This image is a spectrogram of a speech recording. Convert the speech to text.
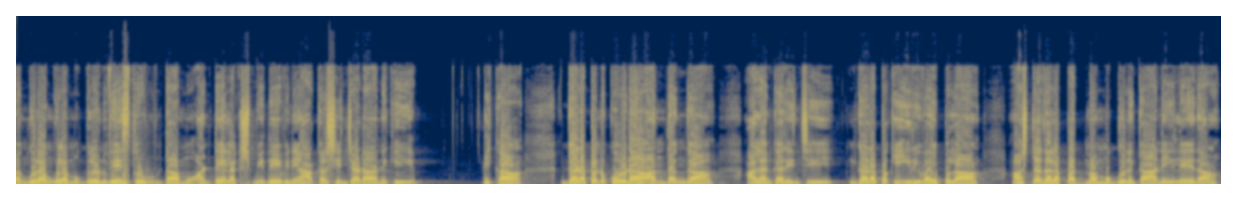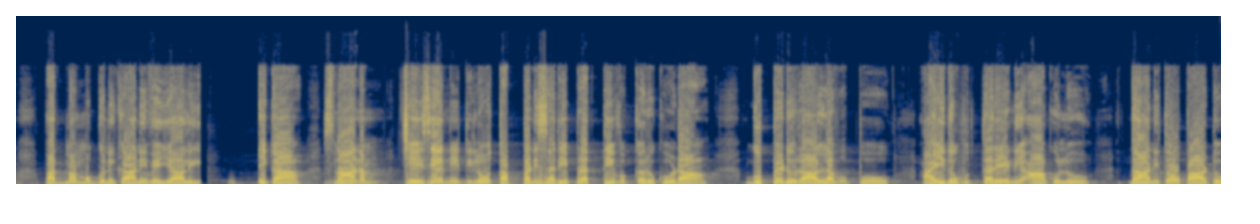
రంగురంగుల ముగ్గులను వేస్తూ ఉంటాము అంటే లక్ష్మీదేవిని ఆకర్షించడానికి. ఇక గడపను కూడా అందంగా అలంకరించి గడపకి ఇరువైపులా అష్టదళ పద్మ ముగ్గుని కానీ లేదా పద్మ ముగ్గుని కానీ వెయ్యాలి. ఇక స్నానం చేసే నీటిలో తప్పనిసరి ప్రతి ఒక్కరూ కూడా గుప్పెడు రాళ్ళ ఉప్పు ఐదు ఉత్తరేణి ఆకులు దానితో పాటు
